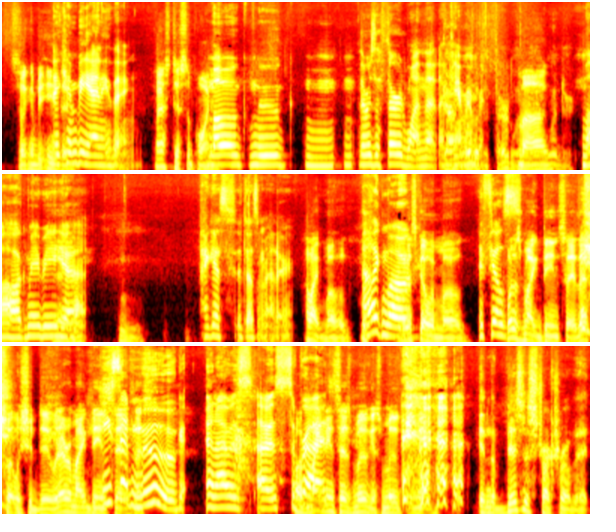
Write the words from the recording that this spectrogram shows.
So it can be either. It can be anything. That's disappointing. Moog, Moog. M- m- there was a third one that I can't remember. what remember. was the third one? I Mog. wonder. Mog, maybe. Yeah. Hmm. I guess it doesn't matter. I like Moog. I like Moog. Let's go with Moog. It feels. What does Mike Dean say? That's what we should do. Whatever Mike Dean he says. said that's- Moog, and I was I was Well, if Mike Dean surprised. says Moog, it's Moog to me. In the business structure of it,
